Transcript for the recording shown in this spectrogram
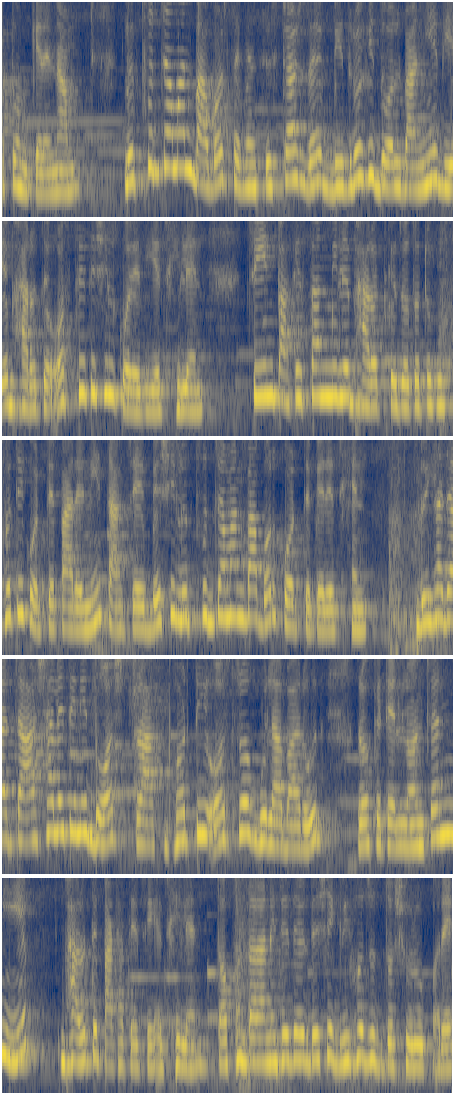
আতঙ্কের নাম। লুৎফুজ্জামান বাবর সেভেন সিস্টার্সে বিদ্রোহী দল বানিয়ে দিয়ে ভারতে অস্থিতিশীল করে দিয়েছিলেন। চীন, পাকিস্তান মিলে ভারতকে যতটুকু ক্ষতি করতে পারেনি, তার চেয়ে বেশি লুৎফুজ্জামান বাবর করতে পেরেছেন। দুই হাজার চার সালে তিনি দশ ট্রাক ভর্তি অস্ত্র গোলা বারুদ রকেটের লঞ্চার নিয়ে ভারতে পাঠাতে চেয়েছিলেন। তখন তারা নিজেদের দেশে গৃহযুদ্ধ শুরু করে।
